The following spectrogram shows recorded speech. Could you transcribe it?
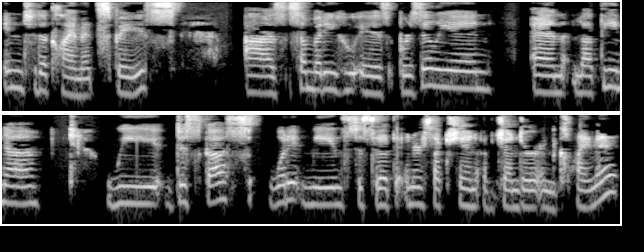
into the climate space as somebody who is Brazilian and Latina. We discuss what it means to sit at the intersection of gender and climate.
